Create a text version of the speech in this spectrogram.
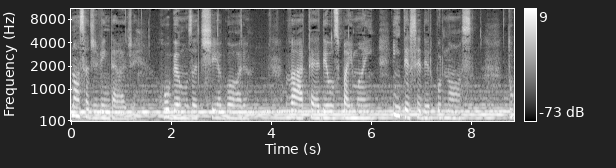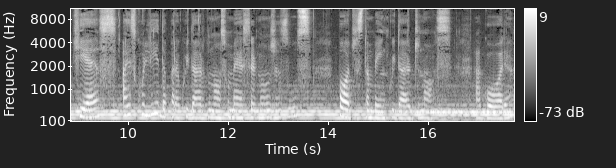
nossa divindade. Rogamos a Ti agora. Vá até Deus Pai e Mãe interceder por nós. Tu que és a escolhida para cuidar do nosso Mestre irmão Jesus, podes também cuidar de nós, agora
